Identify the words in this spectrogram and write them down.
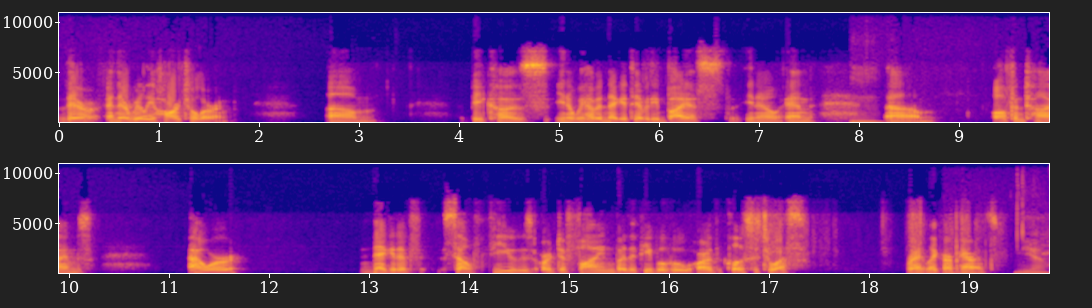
they're and they're really hard to learn, um, because you know we have a negativity bias, you know, and mm. um, oftentimes our negative self views are defined by the people who are the closest to us, right? Like our mm. parents, yeah,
